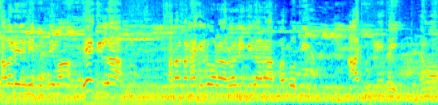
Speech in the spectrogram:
સાબરડેરીની ચૂંટણીમાં બે જિલ્લા, સાબરકાંઠા જિલ્લો અને અરવલ્લી જિલ્લાના મતોથી આ ચૂંટણી થઈ. એમાં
